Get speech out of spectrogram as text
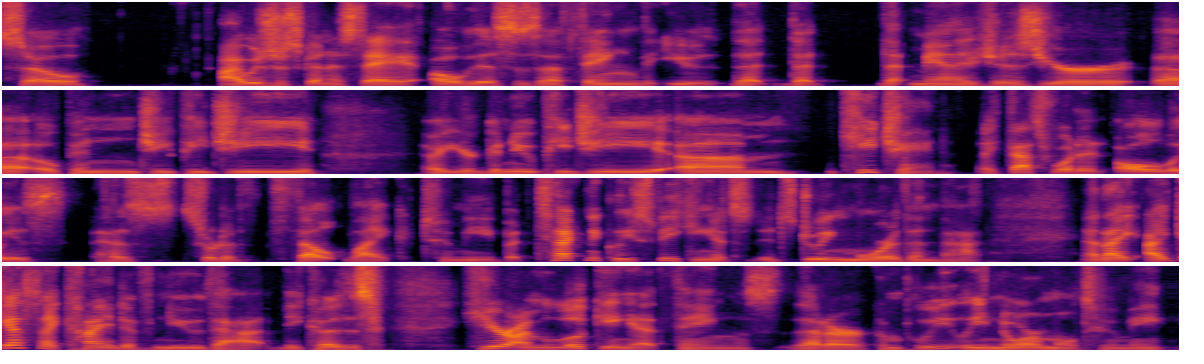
So I was just going to say, oh, this is a thing that you that that that manages your uh, Open GPG or your GNU PG um, keychain. Like that's what it always has sort of felt like to me. But technically speaking, it's it's doing more than that. And I, I guess I kind of knew that because here I'm looking at things that are completely normal to me.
